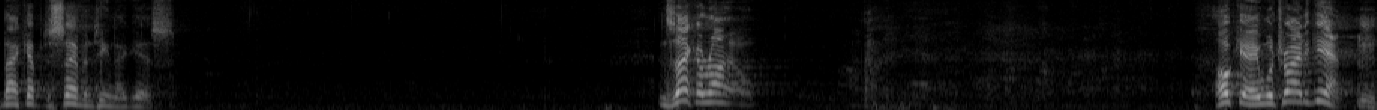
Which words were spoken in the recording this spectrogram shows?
Back up to 17, I guess. And Zachariah. Okay, we'll try it again.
